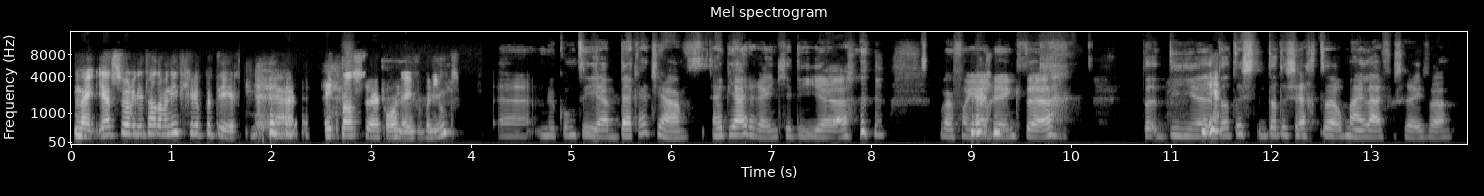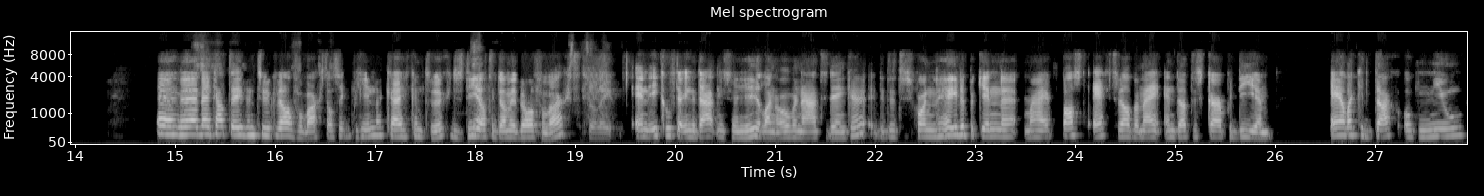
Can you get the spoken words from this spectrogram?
Nee, ja, sorry, dit hadden we niet gerepeteerd. Ja, ik was eh, gewoon even benieuwd. Eh, nu komt die eh Beckett, ja. Heb jij er eentje die, eh, waarvan jij denkt, eh, dat, die, eh, Ja. dat, is, dat is echt eh, op mijn lijf geschreven? En eh, nee, ik had deze natuurlijk wel verwacht. Als ik begin, dan krijg ik hem terug. Dus die Ja. had ik dan weer wel verwacht. Sorry. En ik hoef daar inderdaad niet zo heel lang over na te denken. Dit is gewoon een hele bekende, maar hij past echt wel bij mij. En dat is Carpe Diem. Elke dag opnieuw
